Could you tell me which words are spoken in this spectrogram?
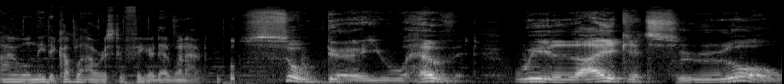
I will need a couple hours to figure that one out. So there you have it. We like it slow,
